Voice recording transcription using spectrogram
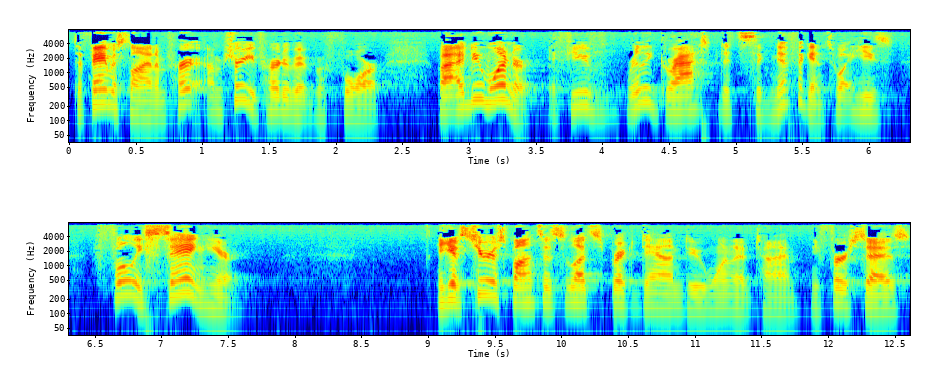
It's a famous line. I'm, per- I'm sure you've heard of it before. But I do wonder if you've really grasped its significance, what he's fully saying here. He gives two responses, so let's break it down, do one at a time. He first says,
